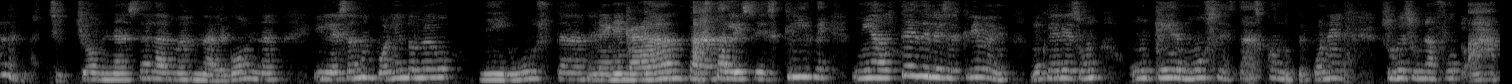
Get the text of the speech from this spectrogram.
a las más chichonas, a las más nalgonas, y les andan poniendo luego me gusta, me, encanta. hasta les escribe, ni a ustedes les escriben, mujeres, un, un qué hermosa estás cuando te ponen subes una foto, ah,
